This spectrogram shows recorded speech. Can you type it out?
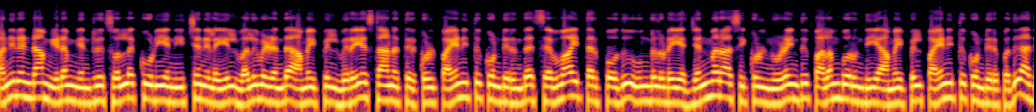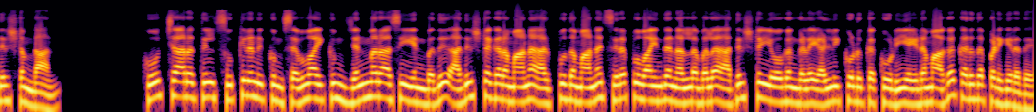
பனிரெண்டாம் இடம் என்று சொல்லக்கூடிய நீச்சநிலையில் வலுவிழந்த அமைப்பில் விரயஸ்தானத்திற்குள் பயணித்துக் கொண்டிருந்த செவ்வாய் தற்போது உங்களுடைய ஜென்மராசிக்குள் நுழைந்து பலம்பொருந்திய அமைப்பில் பயணித்துக் கொண்டிருப்பது அதிர்ஷ்டம்தான். கோச்சாரத்தில் சுக்கிரனுக்கும் செவ்வாய்க்கும் ஜென்மராசி என்பது அதிர்ஷ்டகரமான அற்புதமான சிறப்பு வாய்ந்த நல்லபல அதிர்ஷ்ட யோகங்களை அள்ளிக் கொடுக்கக்கூடிய இடமாக கருதப்படுகிறது.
